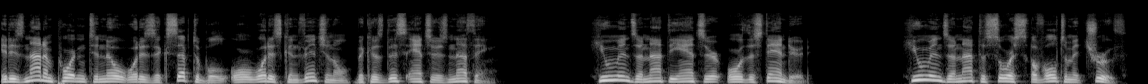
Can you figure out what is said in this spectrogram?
It is not important to know what is acceptable or what is conventional because this answers nothing. Humans are not the answer or the standard. Humans are not the source of ultimate truth.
